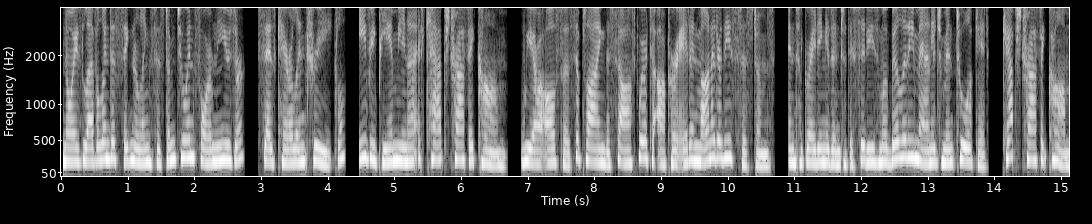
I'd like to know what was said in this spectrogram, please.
noise level and a signaling system to inform the user, says Carolyn Treacle, EVP EMENA at Kapsch TrafficCom. We are also supplying the software to operate and monitor these systems, integrating it into the city's mobility management toolkit. Kapsch TrafficCom,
